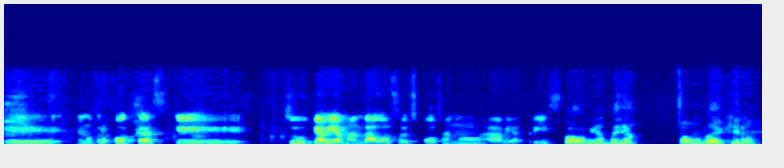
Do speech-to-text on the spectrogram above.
eh, en otro podcast que, su, que había mandado a su esposa, ¿no? A Beatriz. ¿Todavía anda allá? ¿Todavía anda de gira?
